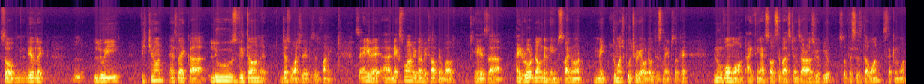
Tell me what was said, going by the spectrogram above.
So they're like Louis Vuitton. It's like uh, Louis Vuitton. Just watch the episode; funny. So anyway, uh, next one we're gonna be talking about is uh, I wrote down the names so I do not make too much butchery out of these names. Okay. Nouveau Monde. I think I saw Sebastian Zara's review. So this is the one, second one.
